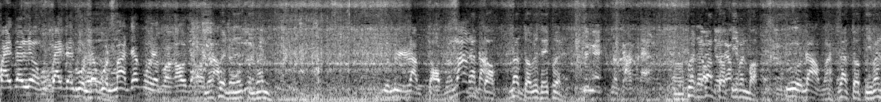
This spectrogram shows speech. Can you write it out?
ไปแต่เรื่องมันไปแต่หุ่นแต่หุ่นมาจักมันกว่าเขาจะเอาแล้วน้ำเพื่อนเรากี่มันคือมันรำจอบนะมั้งน้ำจอบน้ำจอบไม่ใช่เพื่อนยังไงระกาศแตกเออเพื่อนเราน้ำจอบตีมันบอกคือน้ำมันน้ำจอบตีมัน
